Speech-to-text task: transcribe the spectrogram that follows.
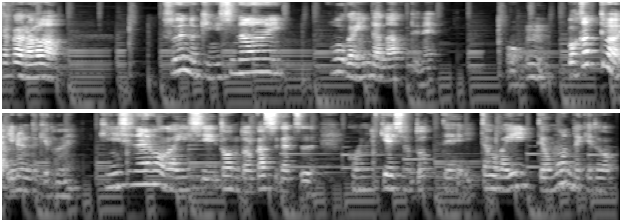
だからそういうの気にしない方がいいんだなってね。うん。分かってはいるんだけどね。気にしない方がいいしどんどんガツガツコミュニケーション取っていった方がいいって思うんだけど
